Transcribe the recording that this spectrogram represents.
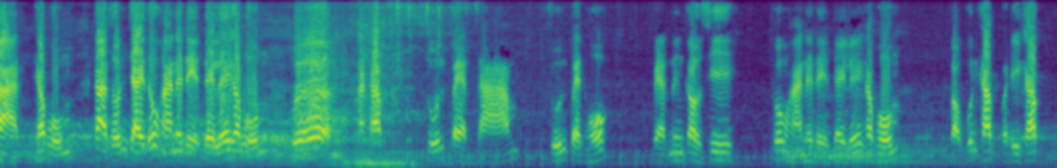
บาทครับผม ถ้าสนใจโทรหานาเดชได้เลยครับผม เบอร์นะครับ 083 086 8194โทรหานาเดชน์ได้เลยครับผม ขอบคุณครับสวัสดีครับ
